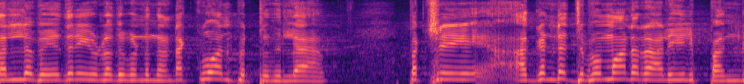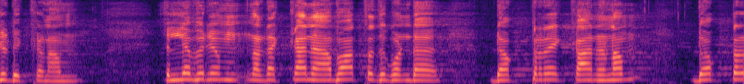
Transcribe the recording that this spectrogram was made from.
നല്ല വേദനയുള്ളത് കൊണ്ട് നടക്കുവാൻ പറ്റുന്നില്ല. പക്ഷേ അഖണ്ഡ ജപമാല റാലിയിൽ പങ്കെടുക്കണം. എല്ലാവരും നടക്കാനാവാത്തത് കൊണ്ട് ഡോക്ടറെ കാണണം. ഡോക്ടർ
